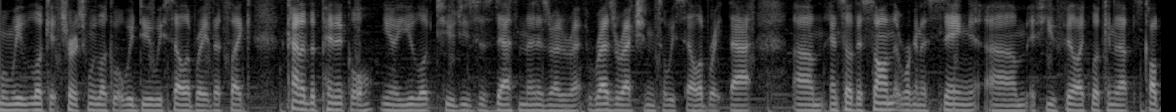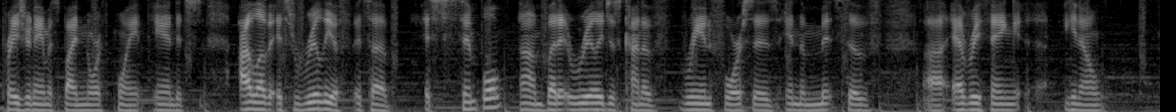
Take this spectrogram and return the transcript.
when we look at church, when we look at what we do, we celebrate. That's like kind of the pinnacle. You know, you look to Jesus' death and then his resurre- resurrection, so we celebrate that. Um, and so the song that we're going to sing, um, if you feel like looking it up, it's called "Praise Your Name." It's by North Point, and it's I love it. It's really a it's a it's simple, um, but it really just kind of reinforces in the midst of uh, everything. You know,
